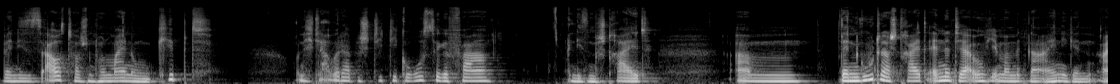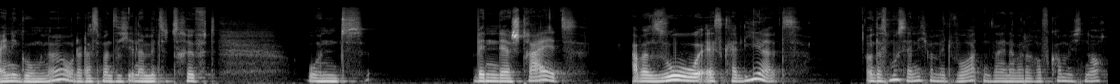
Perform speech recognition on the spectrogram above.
wenn dieses Austauschen von Meinungen kippt, und ich glaube, da besteht die große Gefahr in diesem Streit, ähm, denn guter Streit endet ja irgendwie immer mit einer Einigen, Einigung, ne? oder dass man sich in der Mitte trifft. Und wenn der Streit aber so eskaliert, und das muss ja nicht mal mit Worten sein, aber darauf komme ich noch,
